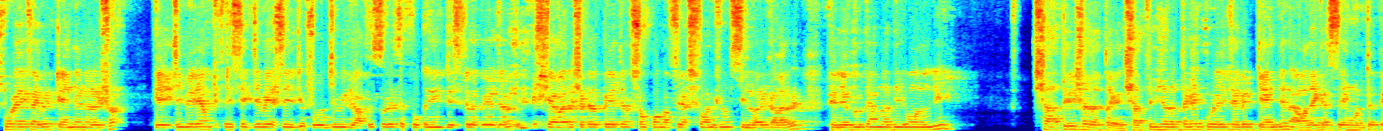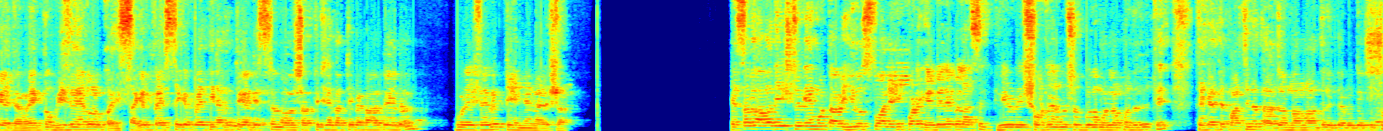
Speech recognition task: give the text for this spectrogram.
ফোর আই ফাইভের ten generation eight GB RAM six GB SSD four GB graphics রয়েছে ফোর্টিন ইঞ্চ ডিসপ্লে পেয়ে যাবেন ক্যামেরা সেটা পেয়ে যাবেন, সম্পূর্ণ ফ্রেশ কন্ডিশন সিলভার কালারের ফেলিয়ারগুলোকে আমরা দিব অনলি সাতত্রিশ হাজার টাকায়। সাতত্রিশ হাজার টাকায় ফাইভের টেন জেন আমাদের কাছে এই মুহূর্তে পেয়ে যাবেন, একদম রিজনেবল প্রাইস আগের প্রাইস থেকে প্রায় তিন হাজার টাকা ডিসকাউন্ট সাতত্রিশ হাজার টাকা পেয়ে যাবেন করে ফাইভের টেন জেনারেশন এছাড়াও আমাদের স্টকে আরও হিউজ কোয়ালিটি প্রোডাক্ট অ্যাভেলেবল আছে ভিডিওটি শর্ট আমরা সবগুলো মূল্য আপনাদেরকে দেখাতে পারছি না, তার জন্য আমরা আন্তরিকভাবে দুঃখিত।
